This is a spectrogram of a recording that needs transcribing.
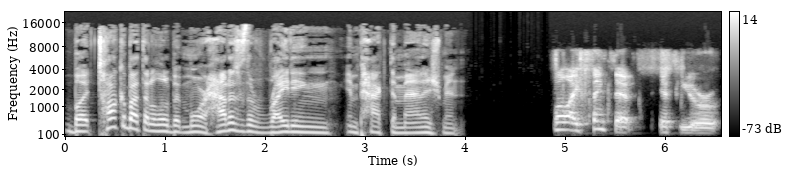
But talk about that a little bit more. How does the writing impact the management? Well, I think that if you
